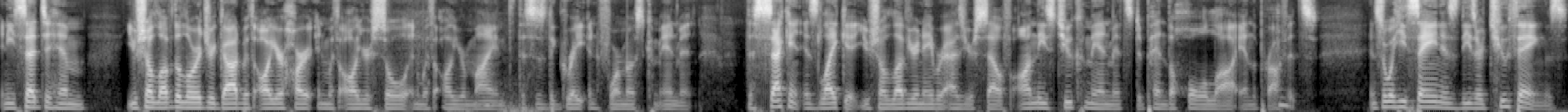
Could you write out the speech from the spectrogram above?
And he said to him, "You shall love the Lord your God with all your heart and with all your soul and with all your mind. This is the great and foremost commandment." The second is like it you shall love your neighbor as yourself. On these two commandments depend the whole law and the prophets. And so what he's saying is these are two things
